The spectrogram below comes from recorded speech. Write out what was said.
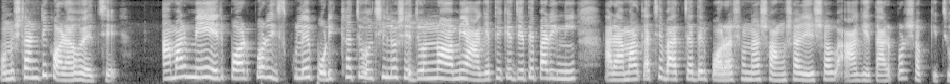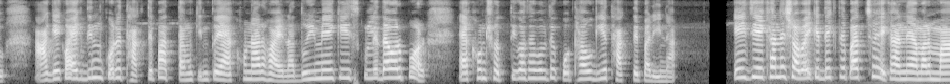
অনুষ্ঠানটি করা হয়েছে। আমার মেয়ের পরপর স্কুলে পরীক্ষা চলছিল, সেজন্য আমি আগে থেকে যেতে পারিনি। আর আমার কাছে বাচ্চাদের পড়াশোনা, সংসার এসব আগে, তারপর সব কিছু আগে কয়েকদিন করে থাকতে পারতাম, কিন্তু এখন আর হয় না। দুই মেয়েকে স্কুলে দেওয়ার পর এখন সত্যি কথা বলতে কোথাও গিয়ে থাকতে পারি না। এই যে এখানে সবাইকে দেখতে পাচ্ছ, এখানে আমার মা,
